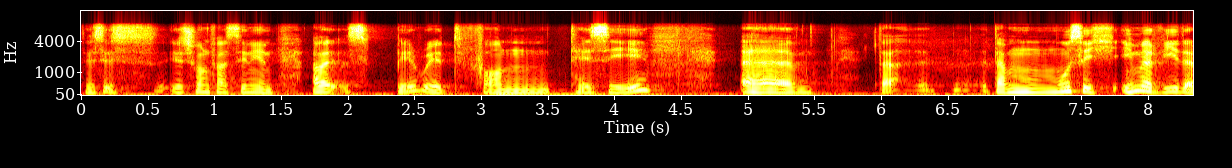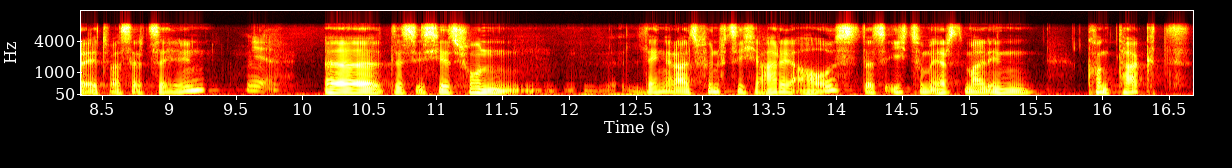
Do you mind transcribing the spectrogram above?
Das ist, ist schon faszinierend. Aber Spirit von Tessé, äh, da, da, muss ich immer wieder etwas erzählen. Yeah. Äh, das ist jetzt schon länger als 50 Jahre aus, dass ich zum ersten Mal in Kontakt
